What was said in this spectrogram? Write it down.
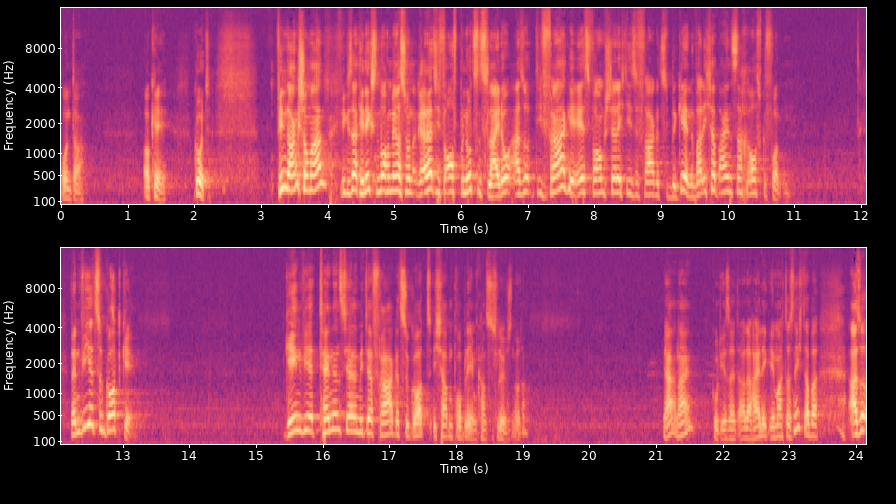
runter. Okay, gut. Vielen Dank schon mal. Wie gesagt, die nächsten Wochen werden wir es schon relativ oft benutzen, Slido. Also die Frage ist, warum stelle ich diese Frage zu Beginn? Weil ich habe eine Sache herausgefunden. Wenn wir zu Gott gehen, gehen wir tendenziell mit der Frage zu Gott, ich habe ein Problem, kannst du es lösen, oder? Ja, nein? Gut, ihr seid alle heilig, ihr macht das nicht, aber also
